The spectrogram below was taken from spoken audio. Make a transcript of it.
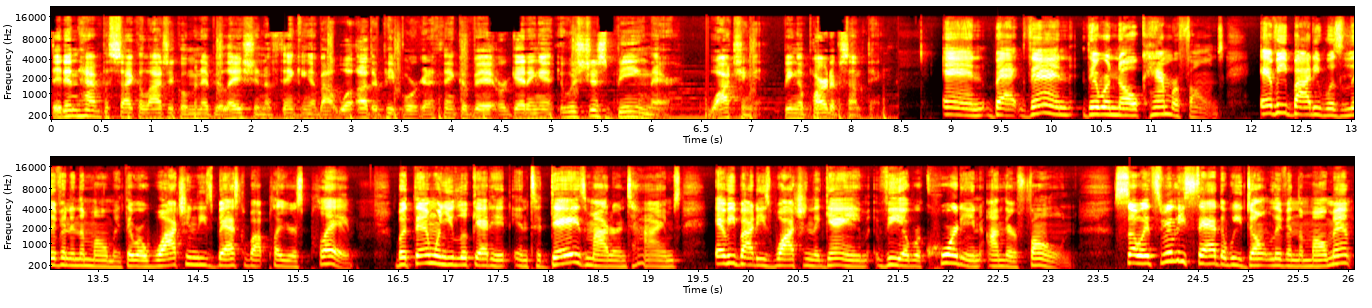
They didn't have the psychological manipulation of thinking about what other people were going to think of it or getting it. It was just being there, watching it, being a part of something. And back then, there were no camera phones. Everybody was living in the moment. They were watching these basketball players play. But then when you look at it in today's modern times, everybody's watching the game via recording on their phone. So it's really sad that we don't live in the moment.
